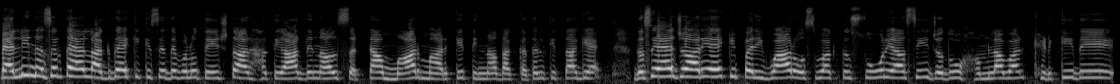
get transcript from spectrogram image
ਪਹਿਲੀ ਨਜ਼ਰ ਤਾਂ ਇਹ ਲੱਗਦਾ ਹੈ ਕਿ ਕਿਸੇ ਦੇ ਵੱਲੋਂ ਤੇਜ਼ਧਾਰ ਹਥਿਆਰ ਦੇ ਨਾਲ ਸੱਟਾ ਮਾਰ-ਮਾਰ ਕੇ ਤਿੰਨਾਂ ਦਾ ਕਤਲ ਕੀਤਾ ਗਿਆ ਹੈ। ਦੱਸਿਆ ਜਾ ਰਿਹਾ ਹੈ ਕਿ ਪਰਿਵਾਰ ਉਸ ਵਕਤ ਸੋ ਰਿਹਾ ਸੀ ਜਦੋਂ ਹਮਲਾਵਰ ਖਿੜਕੀ ਦੇ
